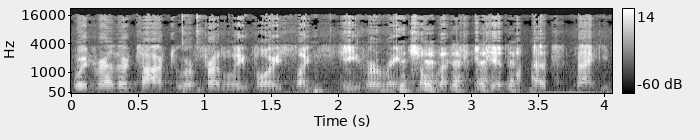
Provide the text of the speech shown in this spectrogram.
would rather talk to a friendly voice like Steve or Rachel than he did last night.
